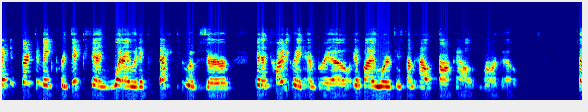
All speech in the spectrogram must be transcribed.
I can start to make prediction what I would expect to observe in a tardigrade embryo if I were to somehow knock out MAGO. So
